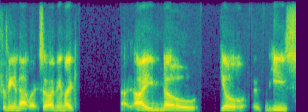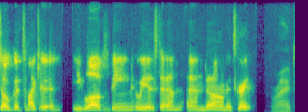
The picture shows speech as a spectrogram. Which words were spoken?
for me in that way. So, I mean, like, I, I know he'll he's so good to my kid. He loves being who he is to him, and um, it's great. Right.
